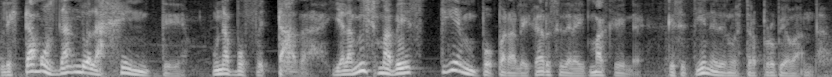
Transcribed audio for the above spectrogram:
Le estamos dando a la gente una bofetada y a la misma vez tiempo para alejarse de la imagen que se tiene de nuestra propia banda.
